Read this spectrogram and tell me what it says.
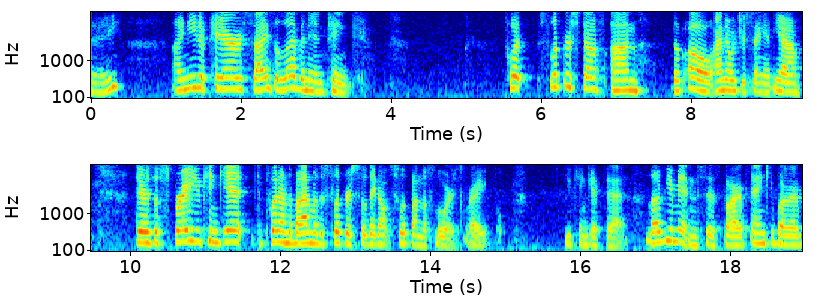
Okay. I need a pair size 11 in pink. Put slipper stuff on the, oh, I know what you're saying. Yeah. There's a spray you can get to put on the bottom of the slippers so they don't slip on the floors, right? You can get that. Love your mittens, says Barb. Thank you, Barb.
